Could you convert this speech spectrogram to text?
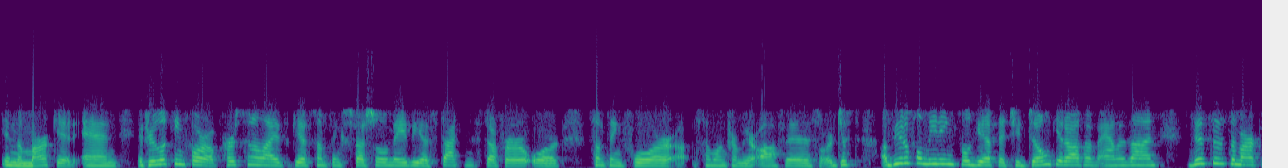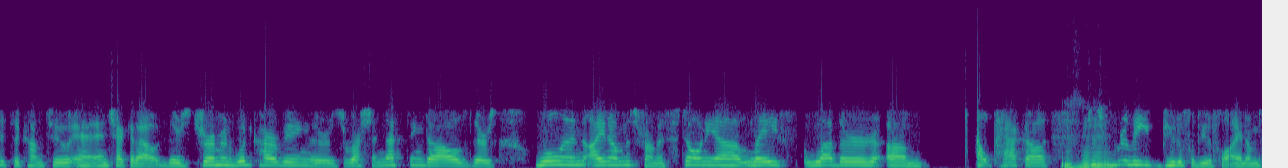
in the market. And if you're looking for a personalized gift, something special, maybe a stocking stuffer or something for uh, someone from your office, or just a beautiful, meaningful gift that you don't get off of Amazon, this is the market to come to and, and check it out. There's German wood carving, there's Russian nesting dolls, there's woolen items from Estonia, lace, leather. Um, alpaca, mm-hmm. just really beautiful, beautiful items.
